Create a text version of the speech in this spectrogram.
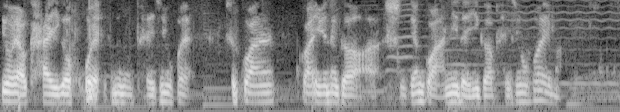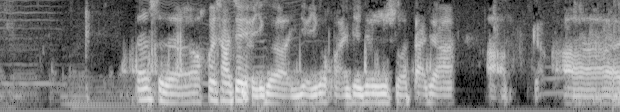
又要开一个会，那种培训会，是关关于那个时间管理的一个培训会嘛。当时会上就有一个有一个环节，就是说大家啊啊、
